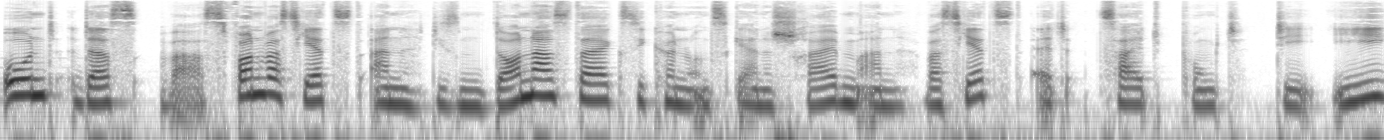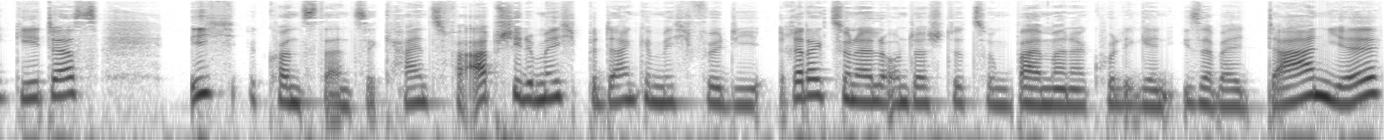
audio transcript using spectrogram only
Und das war's von Was Jetzt an diesem Donnerstag. Sie können uns gerne schreiben an wasjetzt.zeit.de geht das. Ich, Konstanze Keins, verabschiede mich, bedanke mich für die redaktionelle Unterstützung bei meiner Kollegin Isabel Daniel.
